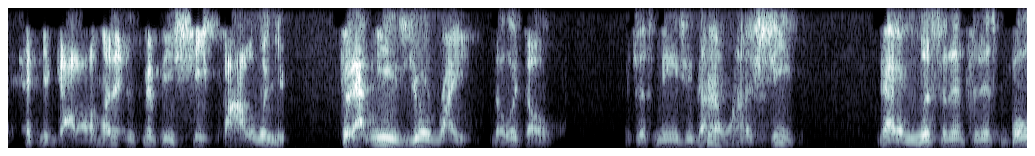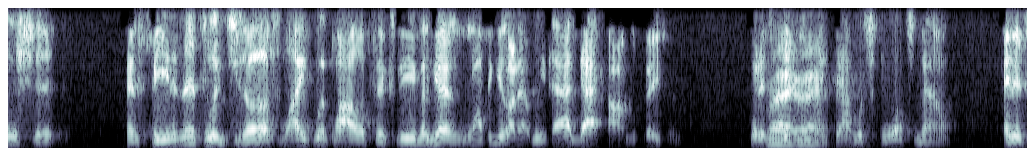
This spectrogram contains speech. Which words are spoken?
and you got 150 sheep following you. So that means you're right. No, it don't. It just means you got a lot of sheep that are listening to this bullshit and feeding into it, just like with politics, Steve. Again, not to get on that. We've had that conversation. But it's right, right. like that with sports now. And it's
